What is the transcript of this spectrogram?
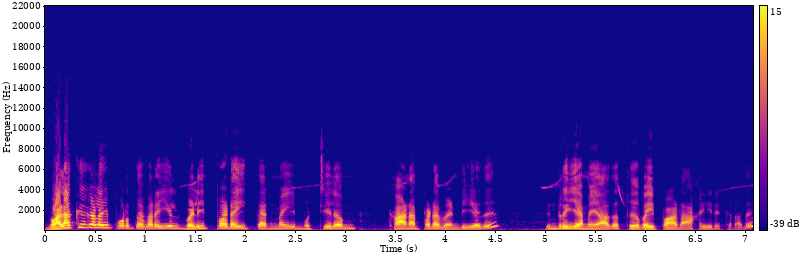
வழக்குகளை பொறுத்தவரையில் வெளிப்படைத்தன்மை முற்றிலும் காணப்பட வேண்டியது இன்றியமையாத தேவைப்பாடாக இருக்கிறது.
